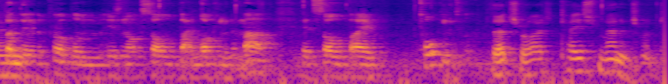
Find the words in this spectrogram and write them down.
Mm. But then the problem is not solved by locking them up; it's solved by talking to them. That's right, case management.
